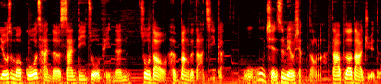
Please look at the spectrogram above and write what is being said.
有什么国产的三 D 作品能做到很棒的打击感。我目前是没有想到啦，大家不知道大家觉得？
